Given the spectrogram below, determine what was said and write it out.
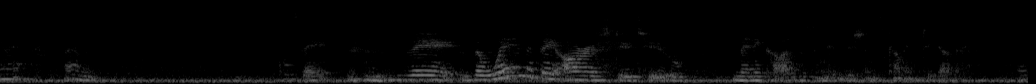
Alright, um, we'll say, they, the way that they are is due to many causes and conditions coming together, okay?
